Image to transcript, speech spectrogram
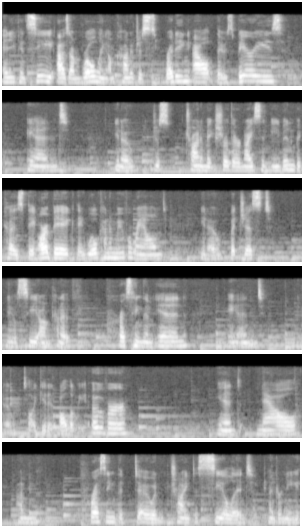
And you can see as I'm rolling, I'm kind of just spreading out those berries and, you know, just trying to make sure they're nice and even because they are big, they will kind of move around, you know, but just, you'll see I'm kind of pressing them in and, you know, until I get it all the way over. And now I'm pressing the dough and trying to seal it underneath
